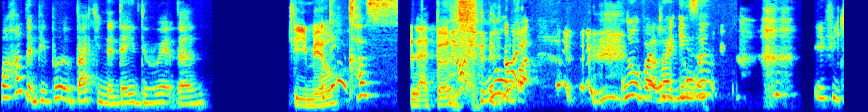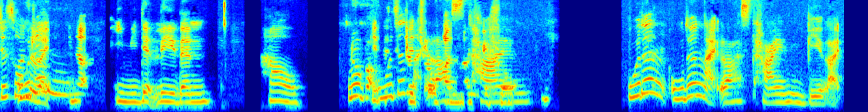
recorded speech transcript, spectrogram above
well, how did people back in the day do it then? I Email, think cause letters. no but no but like isn't If you just want to like Wouldn't- up immediately, then how? no but If wouldn't like last month before. time wouldn't wouldn't like last time be like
